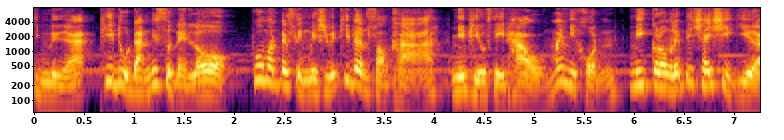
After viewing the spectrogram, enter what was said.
กินเนื้อ ที่ดุดันที่สุดในโลก พวกมันเป็นสิ่งมีชีวิตที่เดินสองขา มีผิวสีเทา ไม่มีขน มีกรงเล็บที่ใช้ฉีกเหยื่อ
